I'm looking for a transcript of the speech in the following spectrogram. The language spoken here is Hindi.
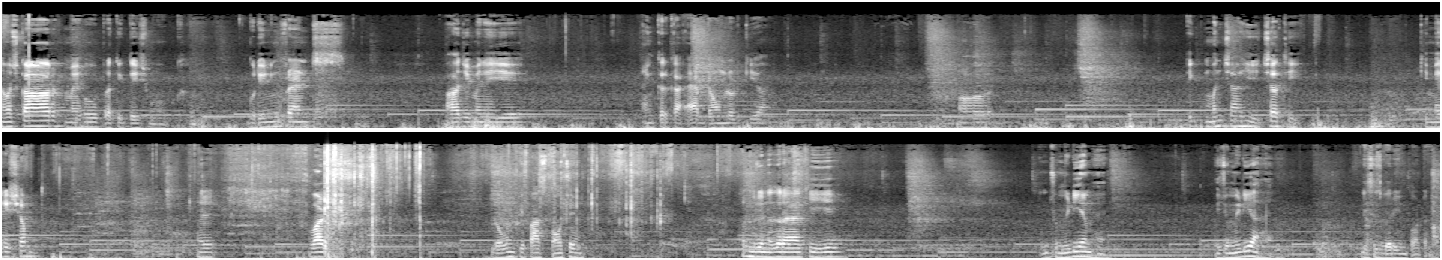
नमस्कार, मैं हूँ Prateek Deshmukh. Good evening friends आज ही मैंने ये एंकर का ऐप डाउनलोड किया। और एक मनचाही इच्छा थी कि मेरे शब्द, मेरे वर्ड लोगों के पास पहुँचे। और मुझे नज़र आया कि ये जो मीडियम है, ये जो मीडिया है दिस इज़ वेरी इम्पोर्टेंट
